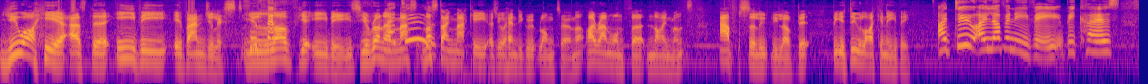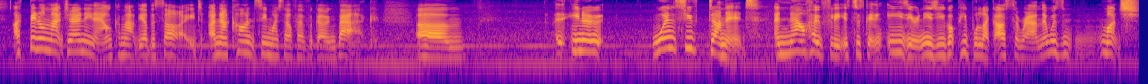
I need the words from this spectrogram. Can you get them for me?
you are here as the EV evangelist. You love your EVs. You run a Mas- do. Mustang Mach-E as your Hendy Group long termer. I ran one for nine months. Absolutely loved it. But you do like an EV. I do. I love an EV because I've been on that journey now and come out the other side, and I can't see myself ever going back. Um, uh, you know, once you've done it, and now hopefully it's just getting easier and easier. You've got people like us around. There wasn't much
